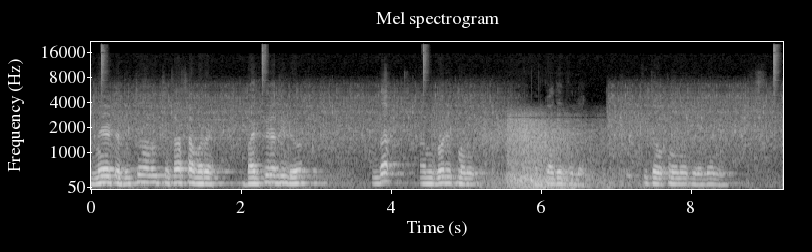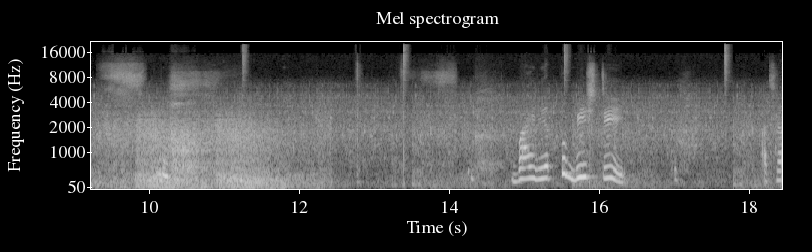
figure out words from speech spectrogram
মেয়েটা ঢুকতে না ঢুকতে চাষা আমার বাইর করে দিল। দেখ আমি গরিব মানুষ কাদের ফেলে না করে জানি বাইরে এত বৃষ্টি। আচ্ছা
